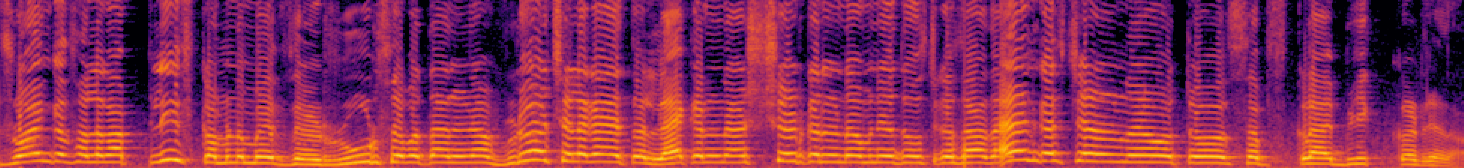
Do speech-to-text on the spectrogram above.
ड्राइंग कैसा लगा प्लीज़ कमेंट में ज़रूर से बता देना वीडियो अच्छा लगा है तो लाइक कर देना शेयर कर देना अपने दोस्त के साथ। एंड गाइस चैनल में हो तो सब्सक्राइब भी कर देना।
